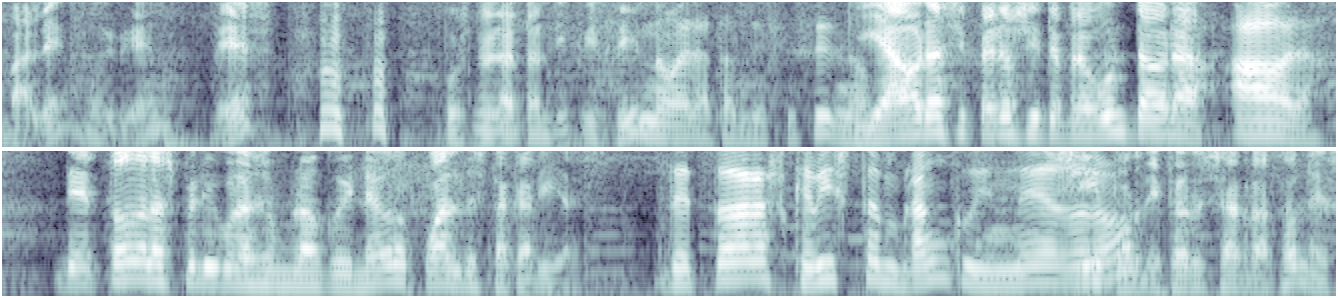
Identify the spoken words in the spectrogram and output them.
Vale, muy bien. ¿Ves? Pues no era tan difícil. No era tan difícil, ¿no? Y ahora sí, pero si te pregunto ahora, Ahora, de todas las películas en blanco y negro, ¿cuál destacarías? De todas las que he visto en blanco y negro. Sí, por diversas razones.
